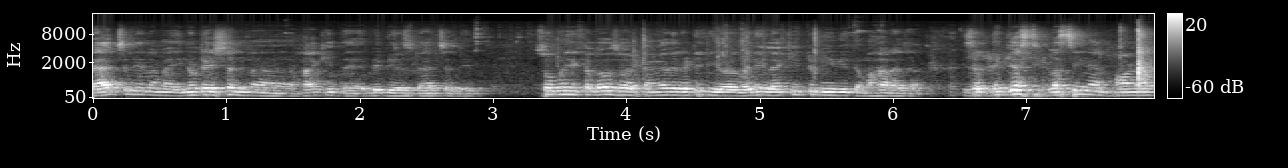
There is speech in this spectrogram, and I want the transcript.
ಬ್ಯಾಚಲ್ಲಿ ನನ್ನ ಇನ್ವಿಟೇಷನ್ ಹಾಕಿದ್ದೆ ಎಂ ಬಿ ಬಿ ಎಸ್ ಬ್ಯಾಚಲ್ಲಿ many fellows are congratulating you are very lucky to be with the Maharaja is a biggest blessing and honour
